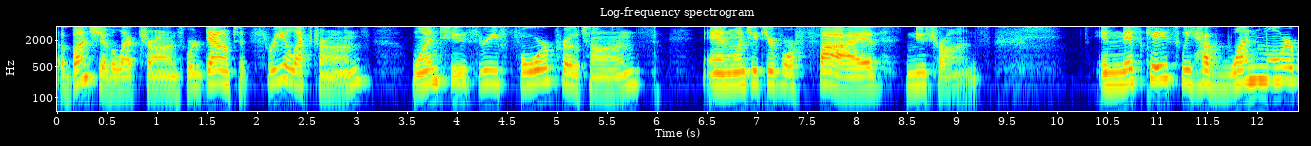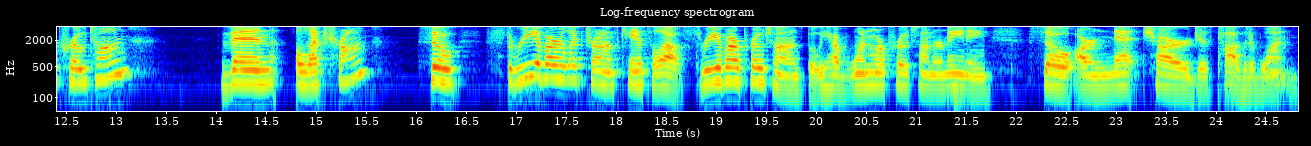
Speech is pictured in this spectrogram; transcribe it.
a bunch of electrons. We're down to three electrons one, two, three, four protons, and one, two, three, four, five neutrons. In this case, we have one more proton than electron. So three of our electrons cancel out three of our protons, but we have one more proton remaining. So our net charge is positive one.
